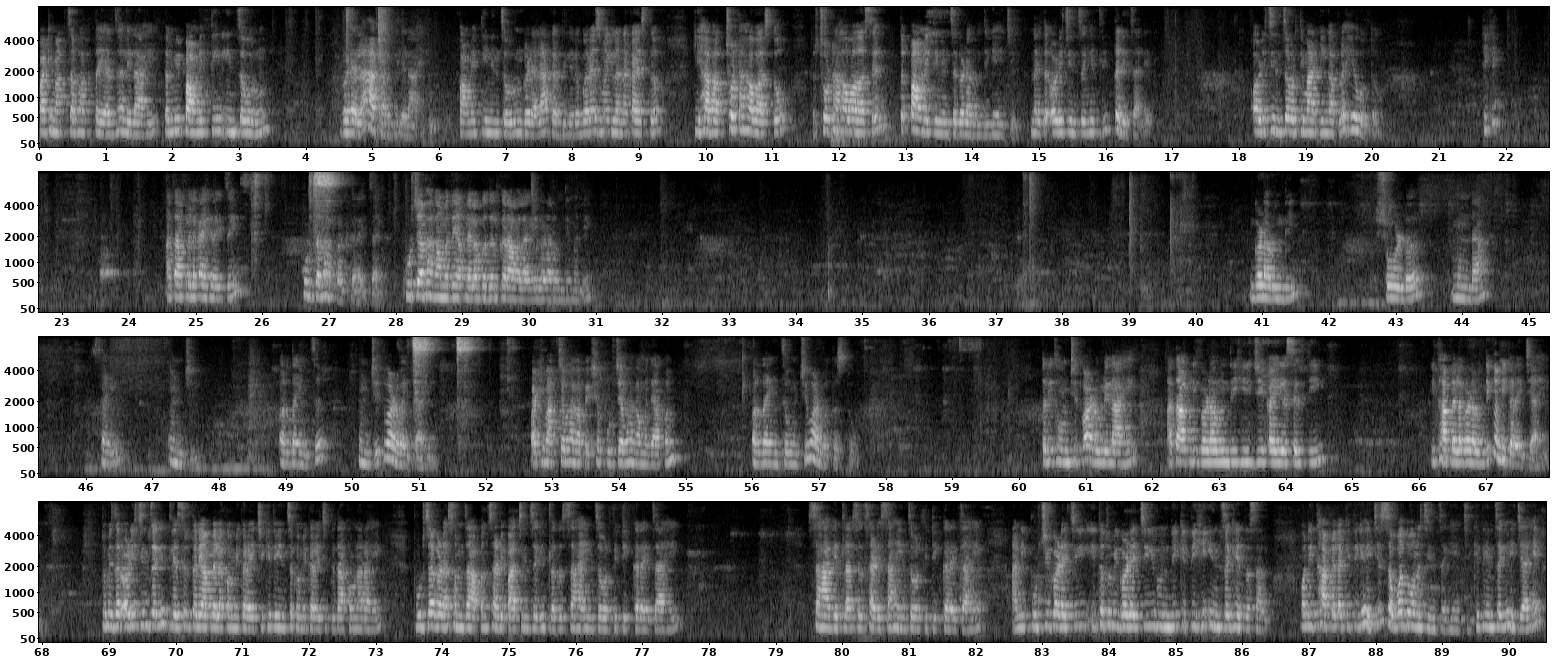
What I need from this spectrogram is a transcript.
पाठीमागचा भाग तयार झालेला आहे. तर मी पावणे तीन इंचवरून गड्याला आकार दिलेला आहे. पावणे तीन इंचवरून गड्याला आकार दिलेला. बऱ्याच महिलांना काय असतं की हा भाग छोटा हवा असतो. तर छोटा हवा असेल तर पावणे तीन इंच गडारुंदी घ्यायची. नाहीतर अडीच इंच घेतली तरी चालेल. अडीच इंचवरती मार्किंग आपलं हे होतं. ठीक आहे? आता आपल्याला काय करायचं आहे पुढचा भाग कट करायचा आहे पुढच्या भागामध्ये आपल्याला बदल करावा लागेल गडारुंदीमध्ये. गडारुंदी शोल्डर मुंडा साईज उंची. अर्धा इंच उंचीत वाढवायचं आहे. पाठीमागच्या भागापेक्षा पुढच्या भागामध्ये आपण अर्धा इंच उंची वाढवत असतो. तर इथं उंचीत वाढवलेलं आहे. आता आपली गडारुंदी ही जी काही असेल ती इथं आपल्याला गडारुंदी कमी करायची आहे. तुम्ही जर अडीच इंच घेतली असेल तरी आपल्याला कमी करायची किती इंच कमी करायची ते दाखवणार आहे. पुढचा गडा समजा आपण साडेपाच इंच घेतला तर सहा इंचवरती टिक करायचा आहे. सहा घेतला असेल साडेसहा इंचवरती टिक करायचं आहे. आणि पुढची गड्याची इथं तुम्ही गड्याची रुंदी कितीही इंच घेत असाल पण इथं आपल्याला किती घ्यायची? सव्वा दोनच इंच घ्यायची. किती इंच घ्यायची आहे?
